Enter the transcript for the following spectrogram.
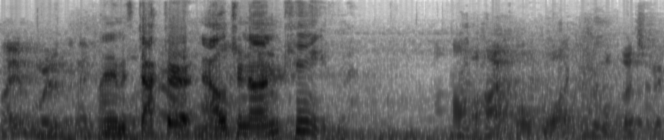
My name is Dr. Algernon Kane. Du var plötsligt.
